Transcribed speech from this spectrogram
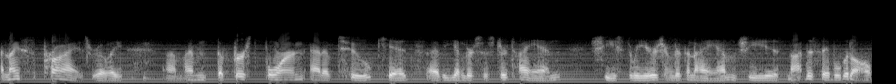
a nice surprise, really. Um, I'm the firstborn out of two kids. I have a younger sister, Tyann. She's three years younger than I am. She is not disabled at all.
